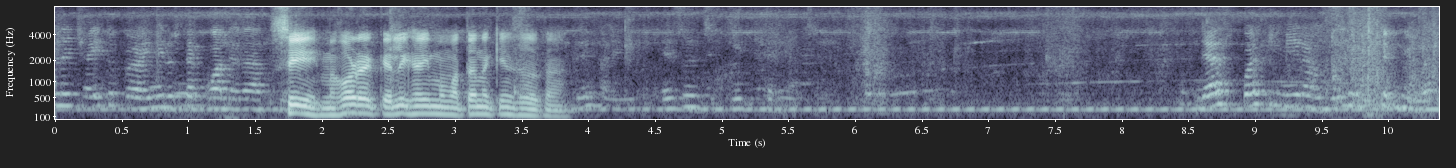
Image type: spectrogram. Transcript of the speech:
Pero ahí mire usted cuál le da. Sí, mejor que elija ahí Mamatana quién se da. Es un chiquito. Ya después mira, usted mira.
